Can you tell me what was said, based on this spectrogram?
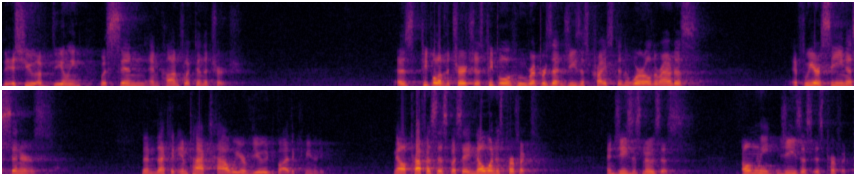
the issue of dealing with sin and conflict in the church. As people of the church, as people who represent Jesus Christ in the world around us, if we are seen as sinners, then that can impact how we are viewed by the community. Now, I'll preface this by saying no one is perfect, and Jesus knows this. Only Jesus is perfect.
